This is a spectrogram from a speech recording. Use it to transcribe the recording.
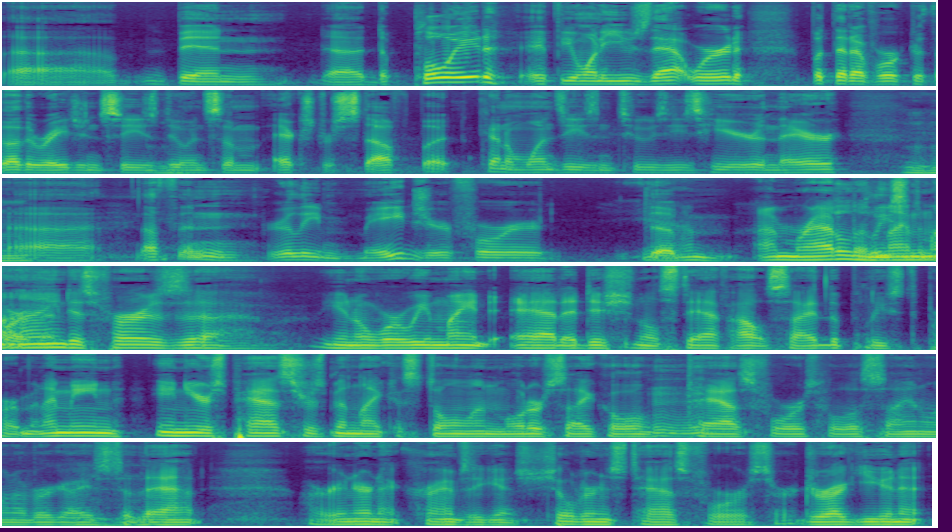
uh, been uh, deployed, if you want to use that word, but that I've worked with other agencies doing some extra stuff, but kind of onesies and twosies here and there. Uh, nothing really major for the. I'm, I'm rattled in my department. mind as far as uh, you know where we might add additional staff outside the police department. I mean, in years past, there's been like a stolen motorcycle Mm-hmm. task force. We'll assign one of our guys to that. Our internet crimes against children's task force, our drug unit.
